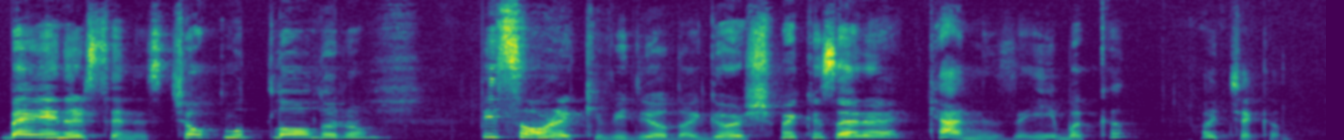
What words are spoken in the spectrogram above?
beğenirseniz çok mutlu olurum. Bir sonraki videoda görüşmek üzere. Kendinize iyi bakın. Hoşçakalın.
